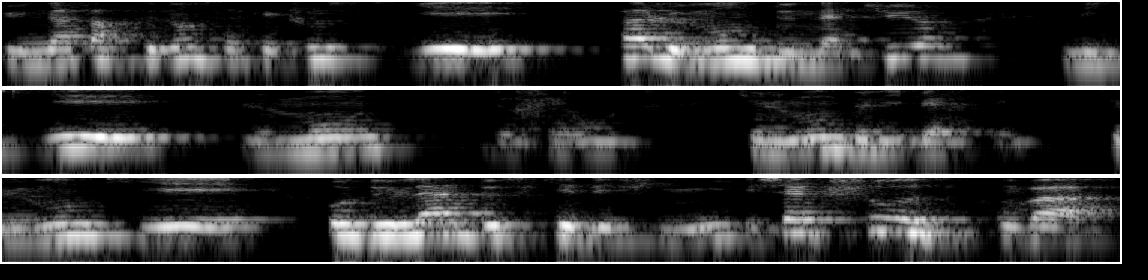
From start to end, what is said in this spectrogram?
une appartenance à quelque chose qui est pas le monde de nature, mais qui est le monde de Khérout, qui est le monde de liberté, qui est le monde qui est au-delà de ce qui est défini. Et chaque chose qu'on va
